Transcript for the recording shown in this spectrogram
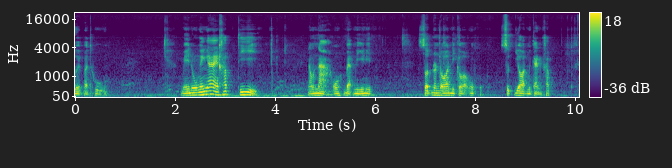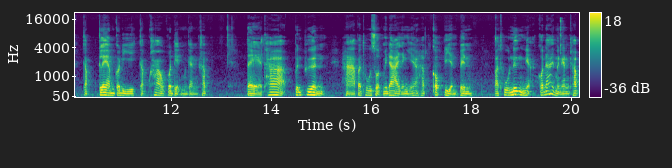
ด้วยปลาทู เมนูง่ายๆครับที่หนาวๆแบบนี้นี่สดร้อนๆนี่ก็โอ้โหสุดยอดเหมือนกันครับ กับแกล้มก็ดีกับข้าวก็เด็ดเหมือนกันครับ แต่ถ้าเพื่อนๆหาปลาทูสดไม่ได้อย่างนี้ยครับ ก็เปลี่ยนเป็น ปลาทูนึ่งเนี่ยก็ได้เหมือนกันครับ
